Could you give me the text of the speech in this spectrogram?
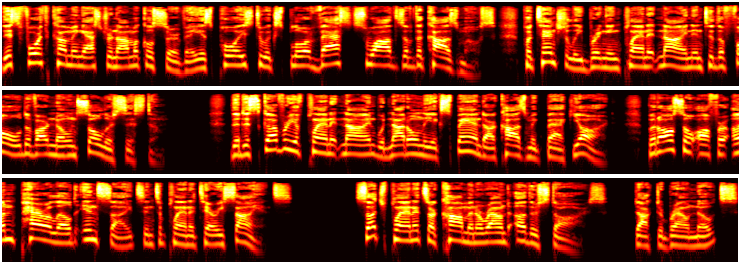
This forthcoming astronomical survey is poised to explore vast swaths of the cosmos, potentially bringing Planet 9 into the fold of our known solar system. The discovery of Planet 9 would not only expand our cosmic backyard, but also offer unparalleled insights into planetary science. Such planets are common around other stars, Dr. Brown notes,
